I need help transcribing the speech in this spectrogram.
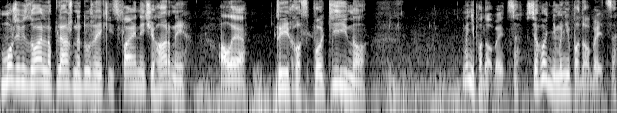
може візуально пляж не дуже якийсь файний чи гарний, але тихо, спокійно. Мені подобається. Сьогодні мені подобається.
